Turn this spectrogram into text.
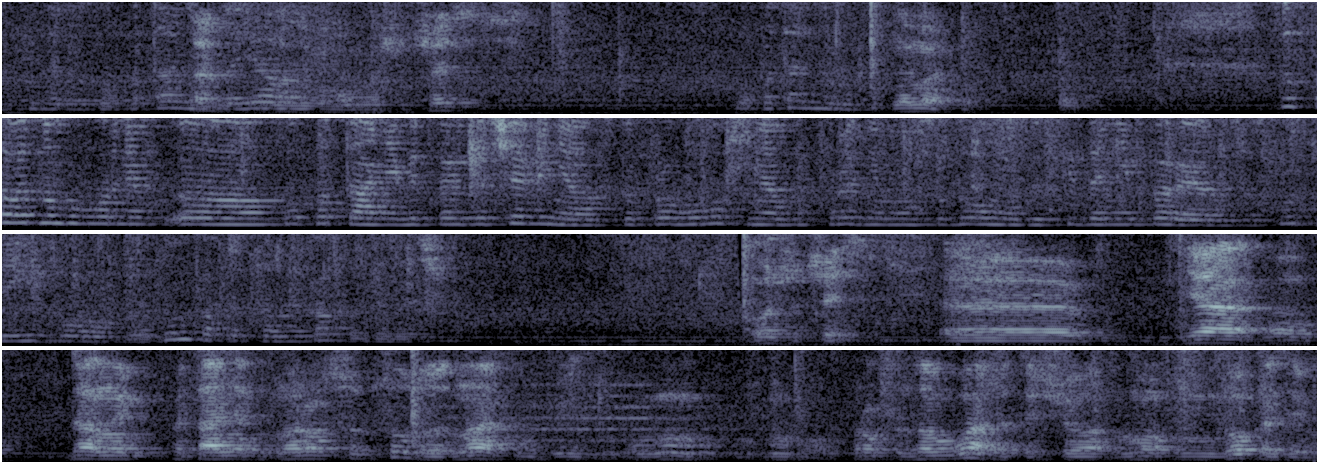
засіданні клопотання, Так, заяви? Клопотань немає. Немає. Суд ставить на обговорення е, клопотання відповідача Вінявського про оголошення в попередньому судовому засіданні перерву в зв'язку з її хворобою. Думка представника позивача. Ваша честь. Е, я е, дане питання на розсуд суду, однак прошу зауважити, що доказів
